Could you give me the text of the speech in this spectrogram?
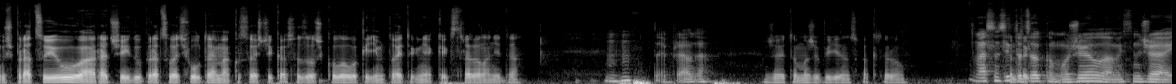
už pracujú a radšej idú pracovať full time, ako sa ešte kašať zo školou, keď im to aj tak nejak extra veľa nedá. Mm-hmm, to je pravda. Že to môže byť jeden z faktorov. Ja som si to tak... celkom užil a myslím, že aj,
